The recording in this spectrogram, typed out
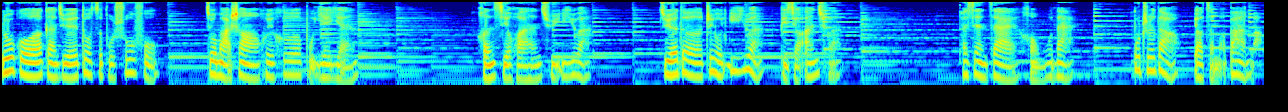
如果感觉肚子不舒服，就马上会喝补液盐。很喜欢去医院，觉得只有医院比较安全。他现在很无奈，不知道要怎么办了。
